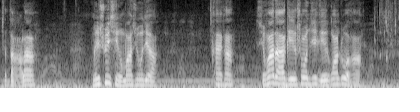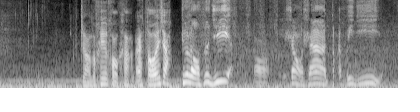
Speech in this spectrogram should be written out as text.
这咋了？没睡醒吗，兄弟？看一看，喜欢的给个双击，给个关注哈。长得很好看，哎，扫一下。听老司机啊，上山打飞机。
